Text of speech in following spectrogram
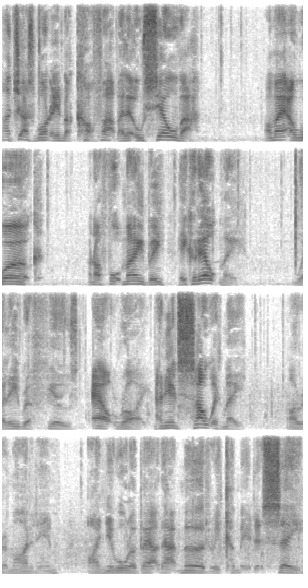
I just wanted him to cough up a little silver. I'm out of work, and I thought maybe he could help me. Well, he refused outright, and he insulted me. I reminded him I knew all about that murder he committed at sea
